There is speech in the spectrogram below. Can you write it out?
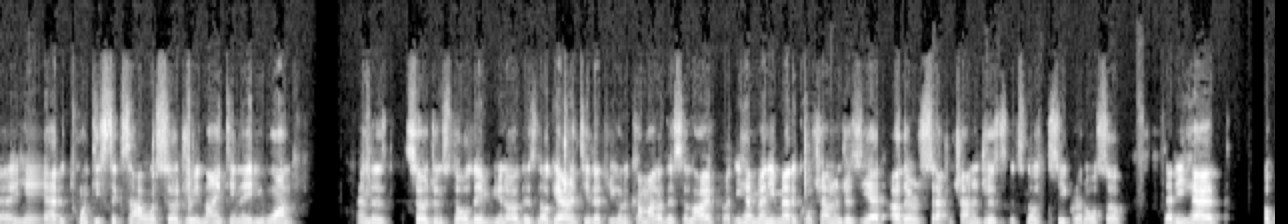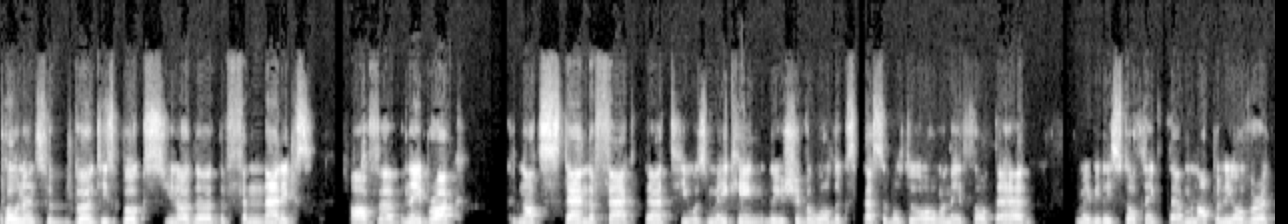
Uh, he had a 26-hour surgery in 1981, and the surgeons told him, you know, there's no guarantee that you're going to come out of this alive. But he had many medical challenges. He had other challenges. It's no secret also that he had opponents who burnt his books. You know, the the fanatics of uh, Bnei Brak could not stand the fact that he was making the yeshiva world accessible to all when they thought they had maybe they still think they have monopoly over it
